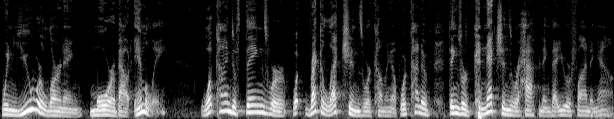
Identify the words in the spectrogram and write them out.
when you were learning more about Emily, what kind of things were, what recollections were coming up? What kind of things were, connections were happening that you were finding out?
